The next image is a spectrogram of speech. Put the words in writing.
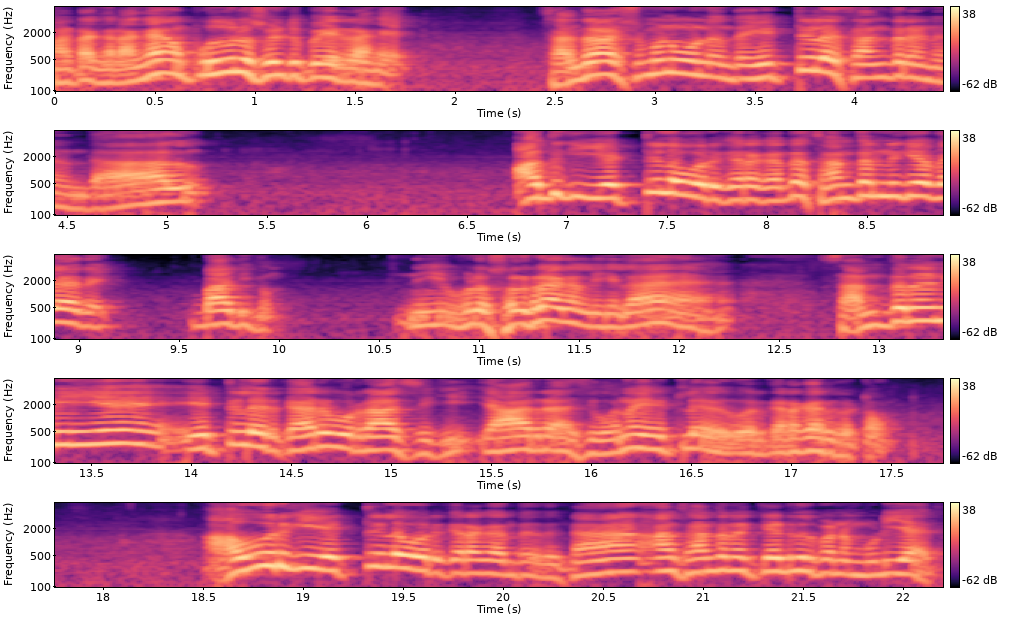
மாட்டேங்கிறாங்க. அவங்க புதுவில் சொல்லிட்டு போயிடுறாங்க. சந்திராஷ்டிரமம்னு ஒன்று இந்த எட்டில் சந்திரன் இருந்தால் அதுக்கு எட்டில் ஒரு கிரகம் தான் சந்திரனுக்கே வேதை பாதிக்கும். நீ இவ்வளோ சொல்கிறாங்க இல்லைங்களா? சந்திரனையே எட்டில் இருக்கார் ஒரு ராசிக்கு. யார் ராசி? ஒன்றா எட்டில் ஒரு கிரகம் இருக்கட்டும். அவருக்கு எட்டில் ஒரு கிரகம் இருந்ததுன்னா சந்திரனை கெடுதல் பண்ண முடியாது.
